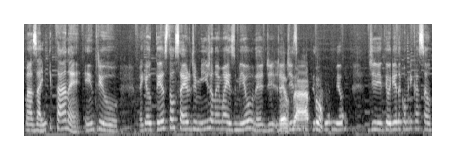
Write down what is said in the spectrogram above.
Mas aí que tá, né? Entre o É que o texto ao sair de mim já não é mais meu, né? De, já Exato. disse meu de teoria da comunicação.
